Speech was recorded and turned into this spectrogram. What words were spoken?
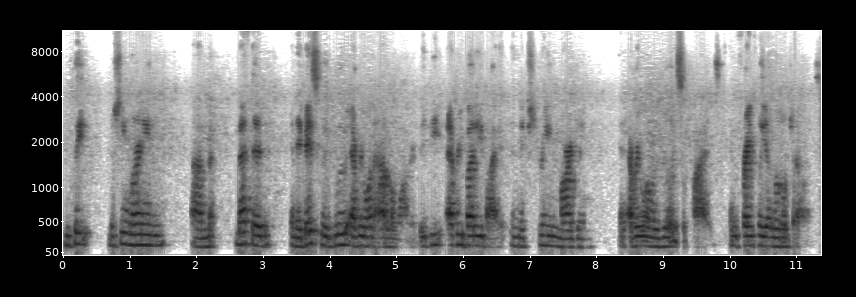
complete machine learning um, method and they basically blew everyone out of the water. They beat everybody by an extreme margin, and everyone was really surprised and frankly a little jealous.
